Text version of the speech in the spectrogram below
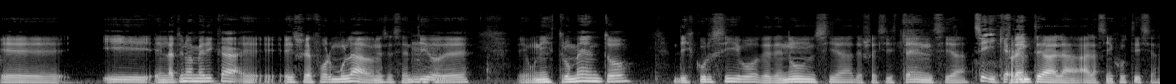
y en Latinoamérica es reformulado en ese sentido de un instrumento discursivo de denuncia, de resistencia frente a, las injusticias.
